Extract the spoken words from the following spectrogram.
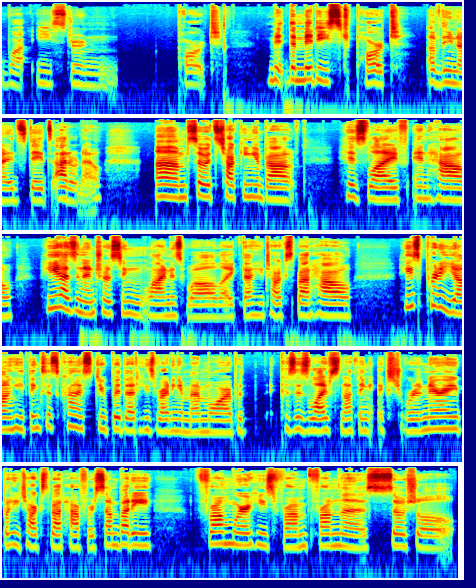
what eastern part mid the mid east part of the united states i don't know um so it's talking about his life and how he has an interesting line as well like that he talks about how he's pretty young. He thinks it's kind of stupid that he's writing a memoir, but because his life's nothing extraordinary. But he talks about how for somebody from where he's from, from the social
